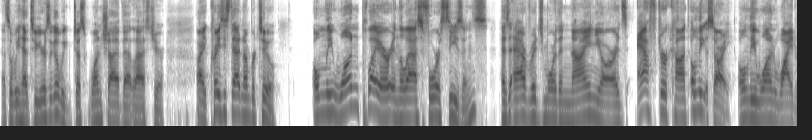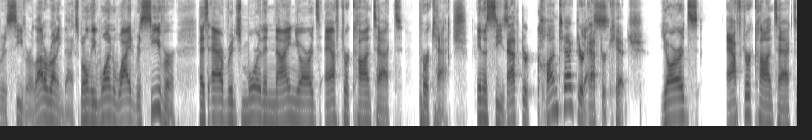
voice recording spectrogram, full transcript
That's what we had two years ago. We just one shy of that last year. All right, crazy stat number two. Only one player in the last four seasons has averaged more than nine yards after con. Only sorry, only one wide receiver. A lot of running backs, but only one wide receiver has averaged more than nine yards after contact per catch in a season. After contact or Yes. after catch? yards after contact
